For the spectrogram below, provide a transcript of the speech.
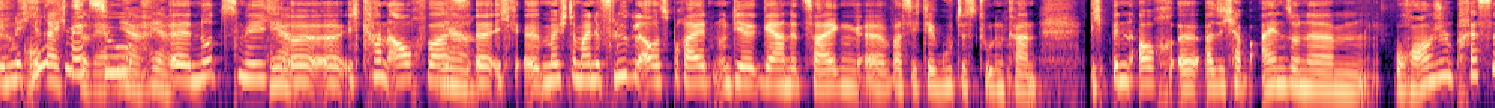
ruft mir zu, zu äh, nutzt mich, äh, äh, ich kann auch was, äh, ich äh, möchte meine Flügel ausbreiten und dir gerne zeigen, äh, was ich dir Gutes tun kann. Ich bin auch, äh, also ich habe ein so eine ähm, Orangenpresse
